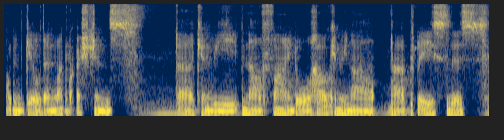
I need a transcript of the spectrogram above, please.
from guilt? And what questions uh, can we now find or how can we now uh, place this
